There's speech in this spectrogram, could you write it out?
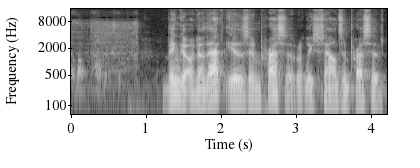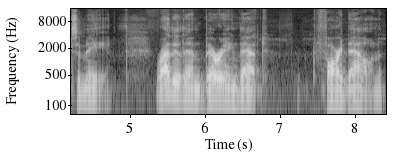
of Optometry. Bingo. Now that is impressive, at least sounds impressive to me. Rather than burying that far down,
